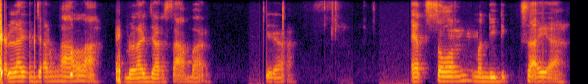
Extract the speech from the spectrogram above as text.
belajar ngalah, belajar sabar. Ya, Edson mendidik saya.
